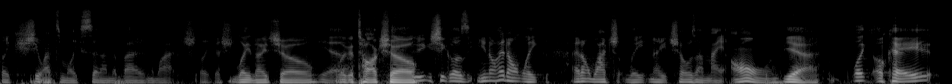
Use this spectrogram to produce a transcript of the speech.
Like she wants him to, like sit on the bed and watch like a sh- Late night show. Yeah. Like a talk show. She goes, "You know, I don't like I don't watch late night shows on my own." Yeah. Like, okay.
